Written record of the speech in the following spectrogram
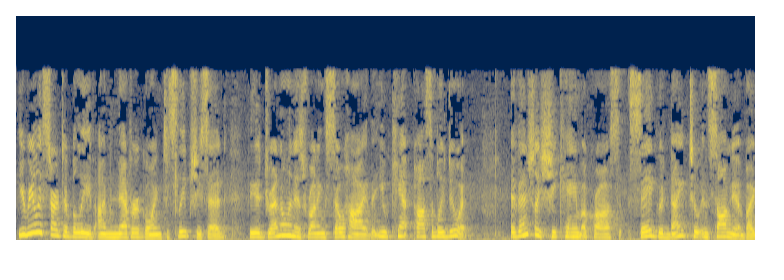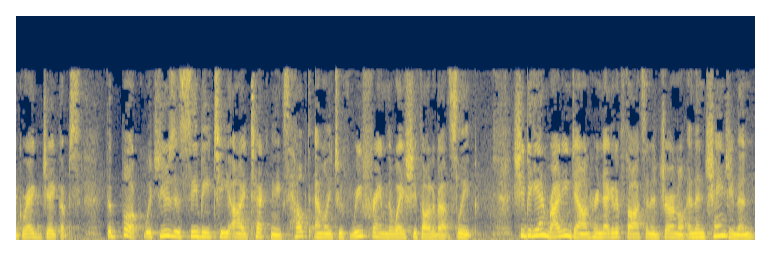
You really start to believe I'm never going to sleep, she said. The adrenaline is running so high that you can't possibly do it. Eventually, she came across Say Goodnight to Insomnia by Greg Jacobs. The book, which uses CBTI techniques, helped Emily to reframe the way she thought about sleep. She began writing down her negative thoughts in a journal and then changing them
